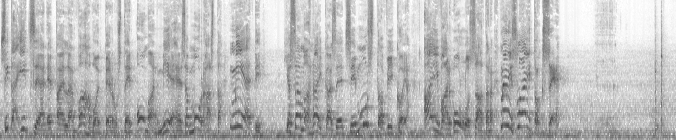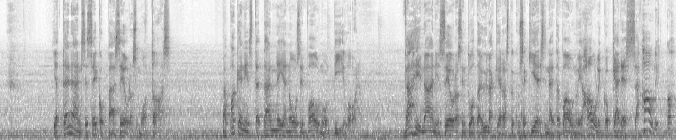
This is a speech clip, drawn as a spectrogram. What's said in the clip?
sitä itseään epäillään vahvoin perustein oman miehensä murhasta. Mieti! Ja samaan aikaan se etsii musta vikoja. Aivan hullu saatana. Menis laitokseen! Ja tänään se sekopää seuras mua taas. Mä pakenin sitä tänne ja nousin vaunuun piiloon. Vähin äänin seurasin tuolta yläkerrasta, kun se kiersi näitä vaunuja haulikko kädessä. Haulikko.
